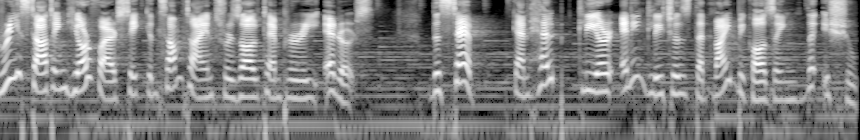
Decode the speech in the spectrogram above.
Restarting your Fire Stick can sometimes resolve temporary errors. This step can help clear any glitches that might be causing the issue.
